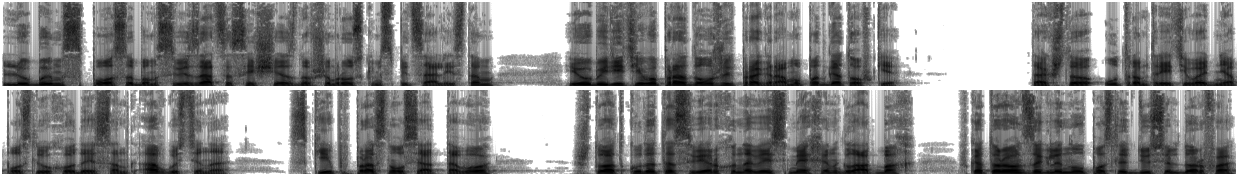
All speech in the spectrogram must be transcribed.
любым способом связаться с исчезнувшим русским специалистом и убедить его продолжить программу подготовки. Так что утром третьего дня после ухода из Санкт-Августина Скип проснулся от того, что откуда-то сверху на весь Мехенгладбах, в который он заглянул после Дюссельдорфа,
